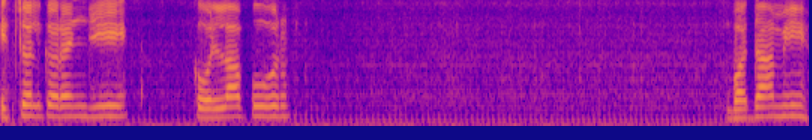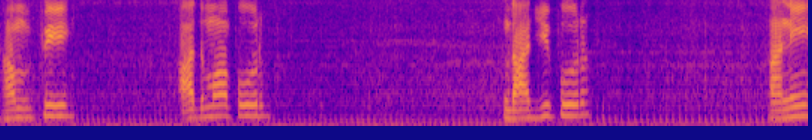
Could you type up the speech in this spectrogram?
इचलकरंजी कोल्हापूर बदामी हम्पी आदमापूर दाजीपूर आणि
